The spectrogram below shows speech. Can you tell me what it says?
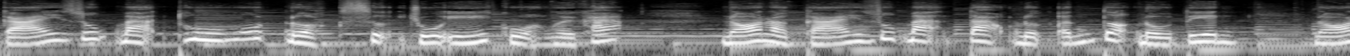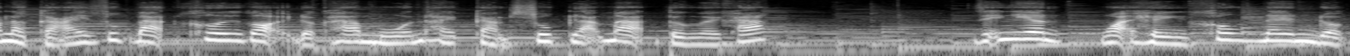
cái giúp bạn thu hút được sự chú ý của người khác. Nó là cái giúp bạn tạo được ấn tượng đầu tiên nó là cái giúp bạn khơi gọi được ham muốn hay cảm xúc lãng mạn từ người khác. Dĩ nhiên, ngoại hình không nên được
